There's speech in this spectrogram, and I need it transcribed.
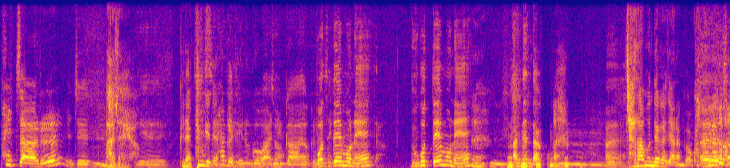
팔자를 이제 맞아요. 예 그냥 핑계 탓을 대는 하게 거예요. 되는 거 아닐까 그런 뭐 생각이 때문에 듭니다. 누구 때문에 네. 안 된다고. 음, 예. 잘하면 내가 잘한 거고. 그렇죠.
